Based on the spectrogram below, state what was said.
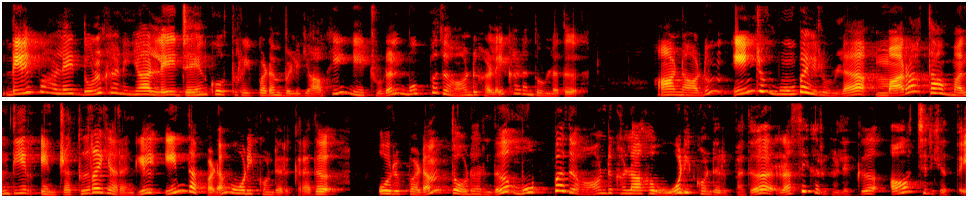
தில்வாலே துல்கனியா லே ஜெயங்கோ திரைப்படம் வெளியாகி நேற்றுடன் முப்பது ஆண்டுகளை கடந்துள்ளது. ஆனாலும் இன்றும் மும்பையில் உள்ள மராத்தா மந்திர் என்ற திரையரங்கில் இந்த படம் ஓடிக்கொண்டிருக்கிறது. ஒரு படம் தொடர்ந்து முப்பது ஆண்டுகளாக ஓடிக்கொண்டிருப்பது ரசிகர்களுக்கு ஆச்சரியத்தை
